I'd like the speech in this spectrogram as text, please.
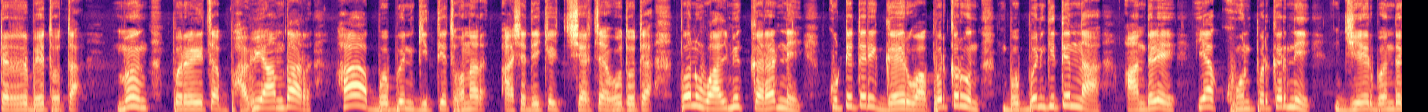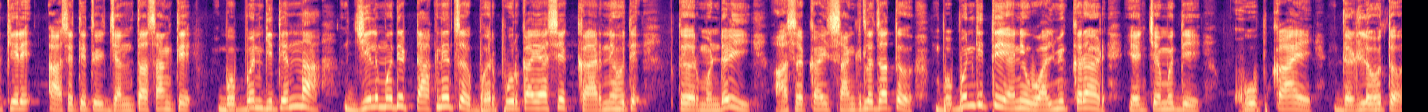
टेरर भेट होता. मग परळीचा भावी आमदार हा बबन गीतेच होणार अशा देखील चर्चा होत होत्या. पण वाल्मिक कराडने कुठेतरी गैरवापर करून बब्बन गीतेंना आंधळे या खून प्रकरणी जेरबंद केले असे तेथील जनता सांगते. बब्बन गीतेंना जेलमध्ये टाकण्याचं भरपूर काही असे कारणे होते. तर मंडळी असं काही सांगितलं जातं. बब्बन गीते आणि वाल्मिक कराड यांच्यामध्ये खूप काय दडलं होतं.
